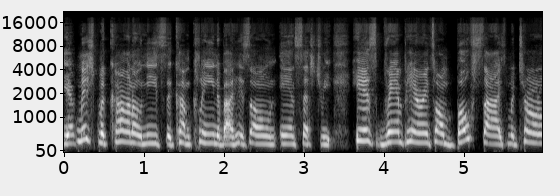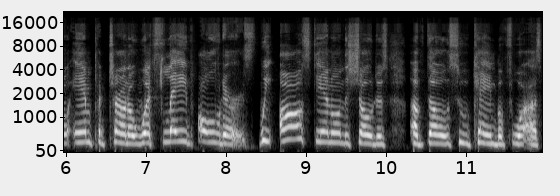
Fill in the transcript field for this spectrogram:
Yeah, Mitch McConnell needs to come clean about his own ancestry. His grandparents on both sides, maternal and paternal, were slaveholders. We all stand on the shoulders of those who came before us.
